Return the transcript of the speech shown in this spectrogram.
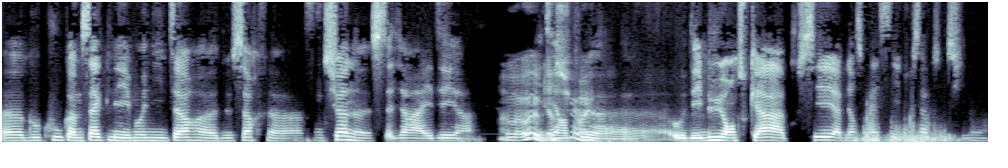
euh, beaucoup comme ça que les moniteurs euh, de surf euh, fonctionnent, c'est-à-dire à aider, ah bah ouais, aider bien un sûr, peu au début en tout cas à pousser, à bien se placer et tout ça parce que sinon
